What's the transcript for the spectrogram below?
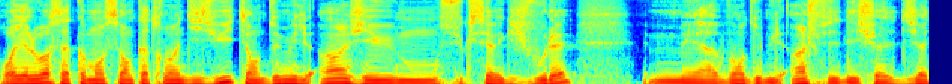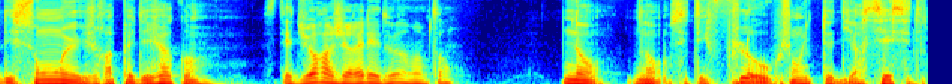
Royal War, ça a commencé en 98. Et en 2001, j'ai eu mon succès avec Je voulais. Mais avant 2001, je faisais déjà, déjà des sons et je rappais déjà. quoi. C'était dur à gérer les deux en même temps? Non, non, c'était flow, j'ai envie de te dire. C'était...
